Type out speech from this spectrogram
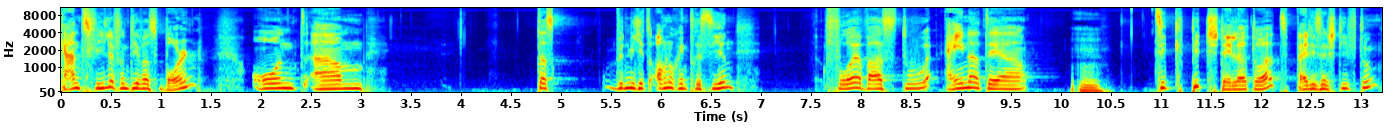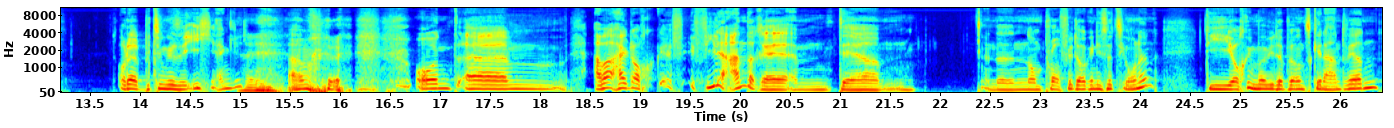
ganz viele von dir was wollen und ähm, das würde mich jetzt auch noch interessieren vorher warst du einer der hm. zig Bittsteller dort bei dieser Stiftung. Oder beziehungsweise ich eigentlich. ähm, und ähm, aber halt auch viele andere ähm, der, der Non-Profit-Organisationen, die auch immer wieder bei uns genannt werden.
